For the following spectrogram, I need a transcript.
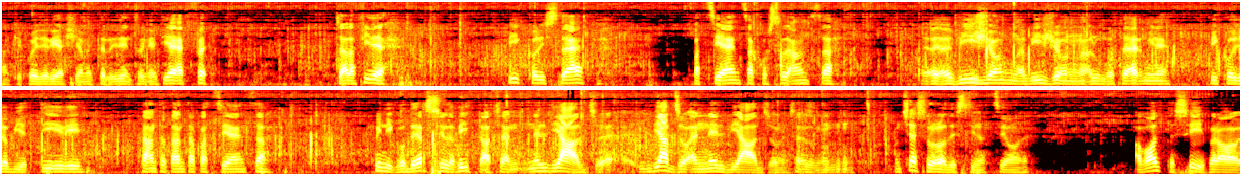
anche quelli riesci a metterli dentro in ETF. Cioè alla fine piccoli step, pazienza, costanza, eh, vision, una vision a lungo termine, piccoli obiettivi, tanta tanta pazienza. Quindi godersi la vita, cioè nel viaggio, eh, il viaggio è nel viaggio, nel senso non, non c'è solo la destinazione. A volte sì, però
